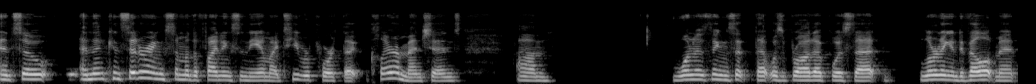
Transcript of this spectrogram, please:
And so, and then considering some of the findings in the MIT report that Clara mentioned, um, one of the things that that was brought up was that learning and development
